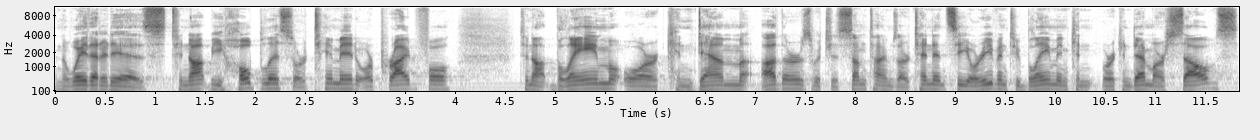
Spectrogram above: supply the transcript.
in the way that it is, to not be hopeless or timid or prideful, to not blame or condemn others, which is sometimes our tendency, or even to blame and con- or condemn ourselves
